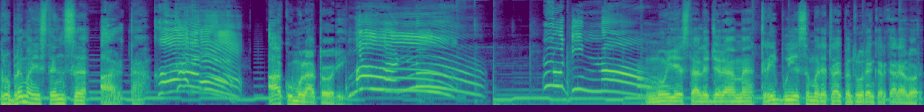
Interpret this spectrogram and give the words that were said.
Problema este însă alta. Care? Acumulatorii. Oh, Nu este alegerea mea, trebuie să mă retrag pentru reîncărcarea lor.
